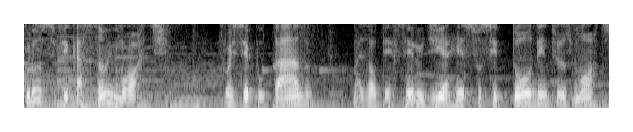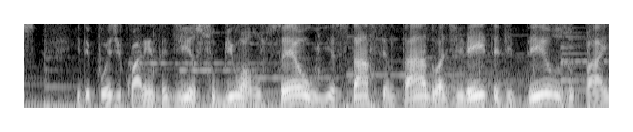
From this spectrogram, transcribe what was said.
crucificação e morte. Foi sepultado, mas ao terceiro dia ressuscitou dentre os mortos e depois de quarenta dias subiu ao céu e está assentado à direita de Deus o Pai,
